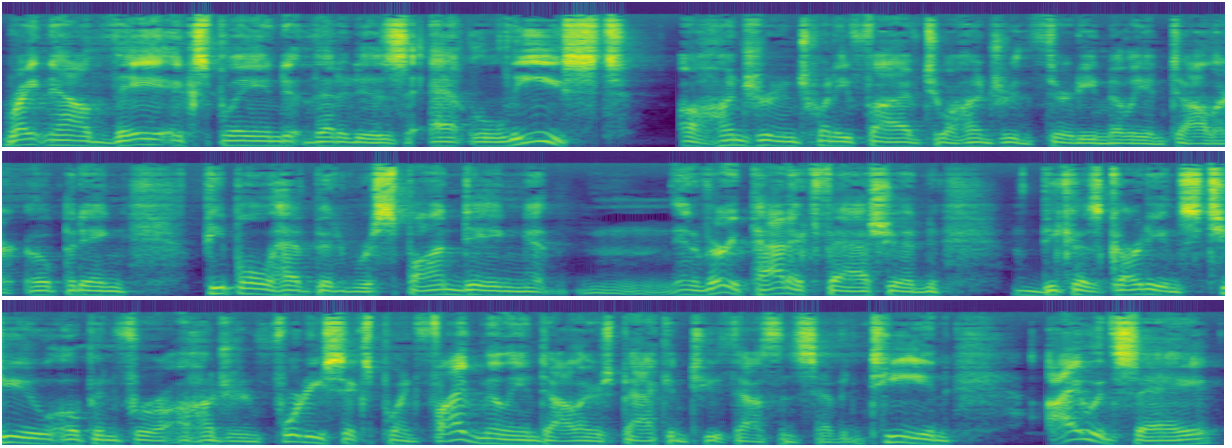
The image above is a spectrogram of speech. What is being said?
Right now, they explained that it is at least 125 to 130 million dollar opening. People have been responding mm, in a very panicked fashion because Guardians 2 opened for 146.5 million dollars back in 2017. I would say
